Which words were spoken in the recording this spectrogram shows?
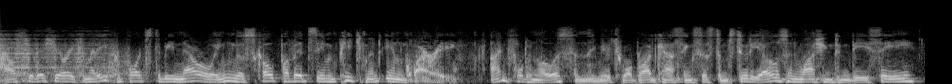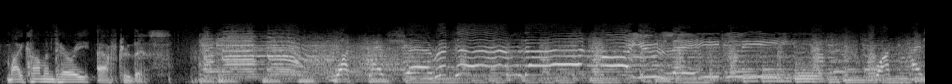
House Judiciary Committee purports to be narrowing the scope of its impeachment inquiry. I'm Fulton Lewis in the Mutual Broadcasting System studios in Washington, D.C. My commentary after this. What has Sheraton done for you lately? What has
